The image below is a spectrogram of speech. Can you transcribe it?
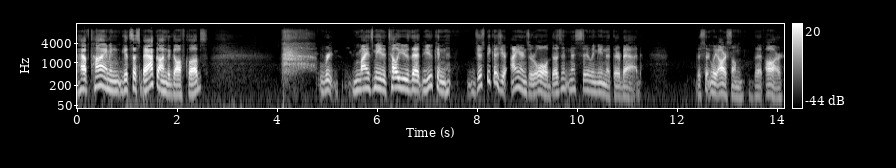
have time and gets us back onto golf clubs, reminds me to tell you that you can, just because your irons are old, doesn't necessarily mean that they're bad. There certainly are some that are,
